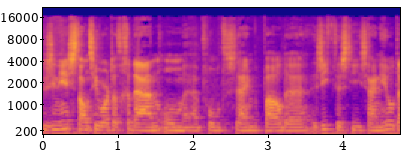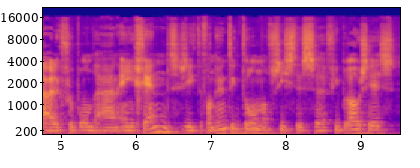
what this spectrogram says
Dus in eerste instantie wordt dat gedaan om eh, bijvoorbeeld zijn bepaalde ziektes die zijn heel duidelijk verbonden aan één gen. Dus de ziekte van Huntington of cystis eh, fibrosis.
